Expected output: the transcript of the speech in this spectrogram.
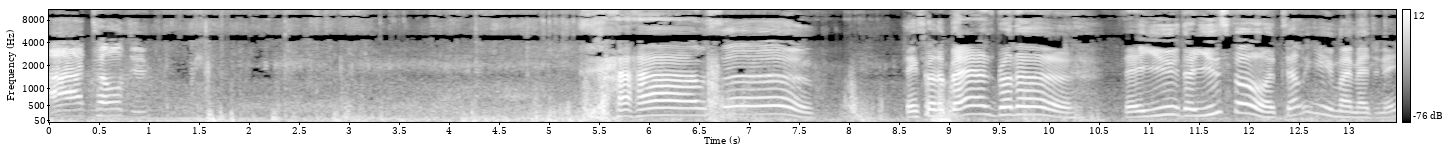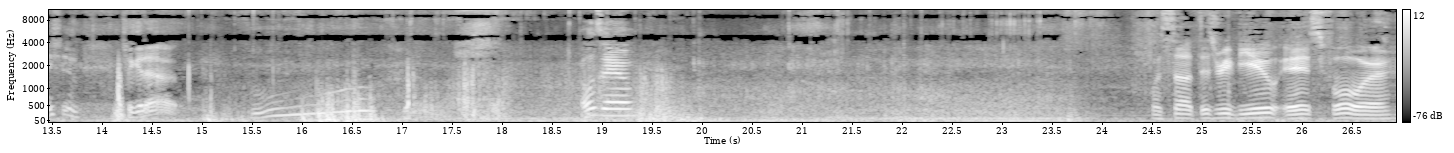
I told you. What's up? Thanks for the bands, brother. They're you. They're useful. I'm telling you, my imagination. Check it out. Ooh. Oh, Sam. What's up? This review is for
